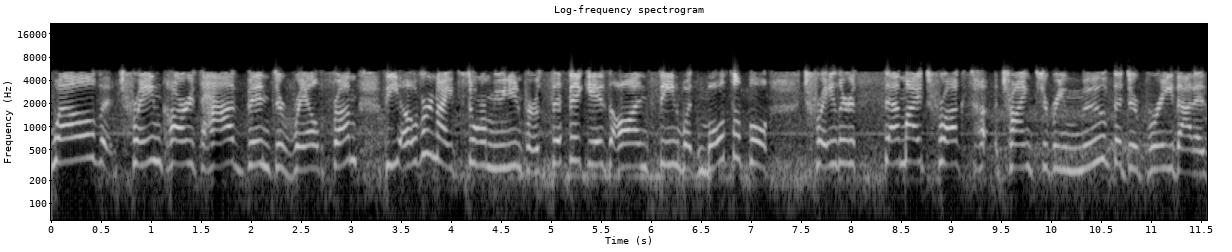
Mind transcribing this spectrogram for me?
12 train cars have been derailed from the overnight storm. Union Pacific is on scene with multiple trailers, semi-trucks trying to remove the debris that is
